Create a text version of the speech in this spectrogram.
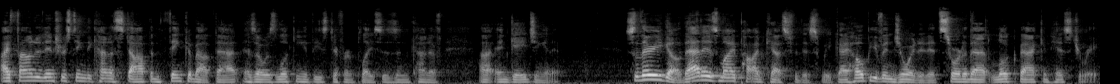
I found it interesting to kind of stop and think about that as I was looking at these different places and kind of uh, engaging in it. So there you go. That is my podcast for this week. I hope you've enjoyed it. It's sort of that look back in history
